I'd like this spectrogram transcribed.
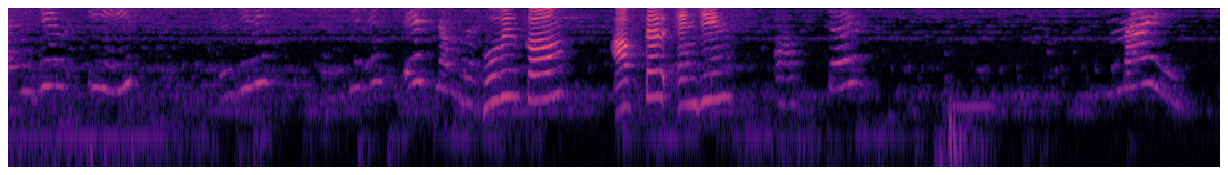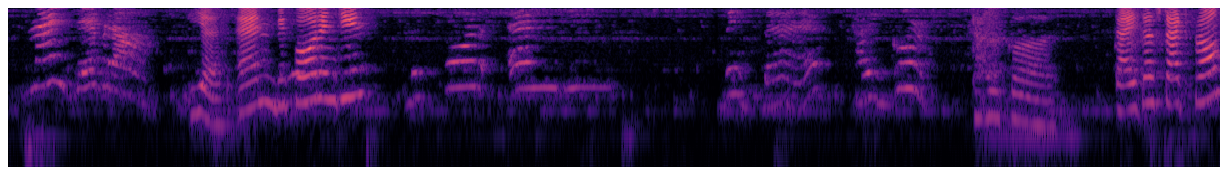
Engine is. Engine. Engine is eight number. Who will come after engine? After nine. Nine zebra. Yes. And before engine? Tiger. Tiger start from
